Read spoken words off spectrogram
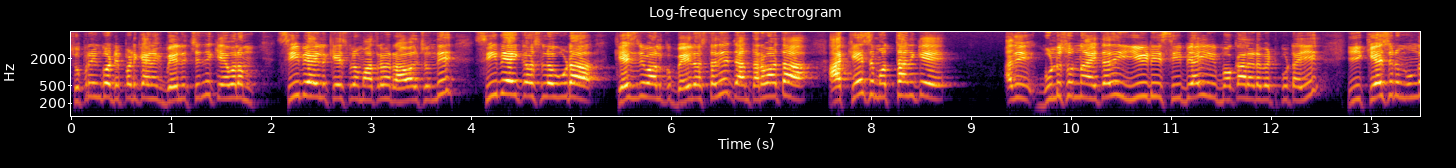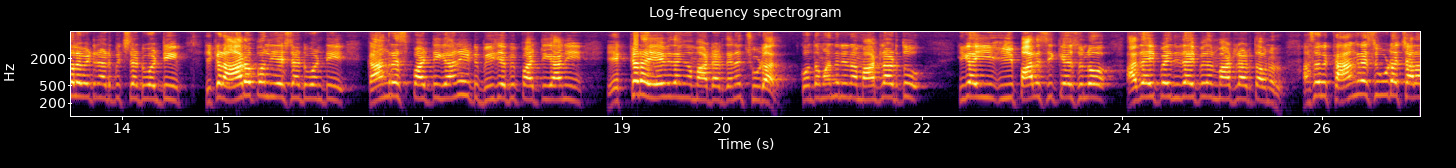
సుప్రీంకోర్టు ఇప్పటికే ఆయనకు బెయిల్ ఇచ్చింది. కేవలం సిబిఐల కేసులో మాత్రమే రావాల్సి ఉంది. సిబిఐ కేసులో కూడా కేజ్రీవాల్కు బెయిల్ వస్తుంది. దాని తర్వాత ఆ కేసు మొత్తానికే అది గుండు సున్నా అవుతుంది ఈడీ సిబిఐ మొఖాలు ఎడబెట్టుకుంటాయి. ఈ కేసును ముంగల పెట్టి నడిపించినటువంటి ఇక్కడ ఆరోపణలు చేసినటువంటి కాంగ్రెస్ పార్టీ కానీ ఇటు బీజేపీ పార్టీ కానీ ఎక్కడ ఏ విధంగా మాట్లాడితేనే చూడాలి. కొంతమంది నిన్న మాట్లాడుతూ ఇక ఈ ఈ పాలసీ కేసులో అది అయిపోయింది ఇది అయిపోయిందని అని మాట్లాడుతూ ఉన్నారు. అసలు కాంగ్రెస్ కూడా చాలా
